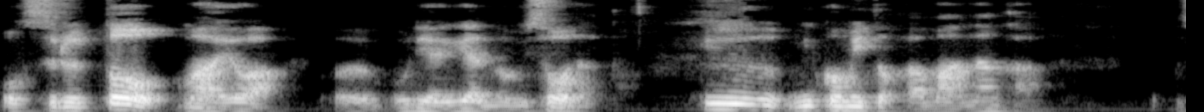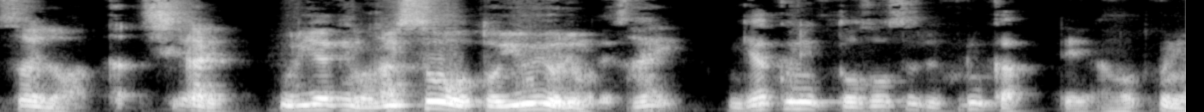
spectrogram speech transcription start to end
をすると、まあ、要は、売り上げが伸びそうだという見込みとか、まあ、なんか、そういうのは、しっかり。売り上げの理想というよりもですね、はい、逆に塗装する古かって、あの、特に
